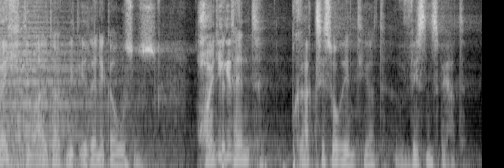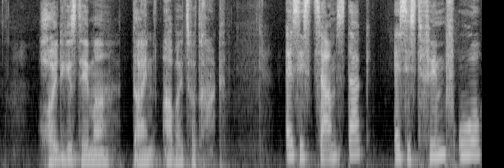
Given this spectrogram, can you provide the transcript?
Recht im Alltag mit Irene. Heutiges, Kompetent, praxisorientiert, wissenswert. heutiges Thema dein Arbeitsvertrag. Es ist Samstag, es ist 5 Uhr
